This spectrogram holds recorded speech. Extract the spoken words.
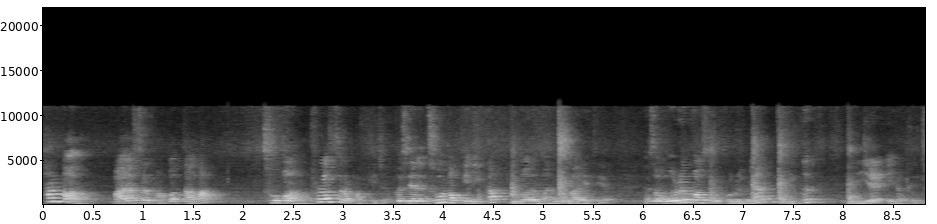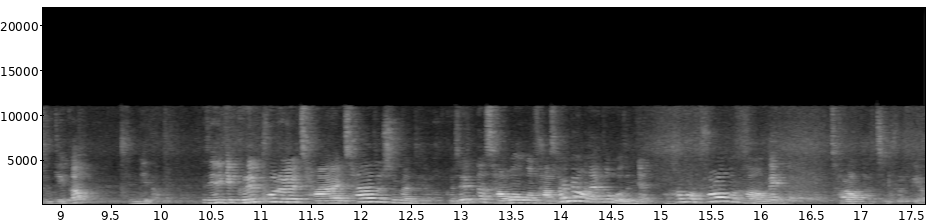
한 번 마이너스로 바꿨다가 두 번 플러스로 바뀌죠. 그래서 얘는 두 번 바뀌니까 이거는 맞는 말이 돼요. 그래서 옳은 것을 고르면 디귿, 리을 이렇게 두 개가 됩니다. 그래서 이렇게 그래프를 잘 찾아주시면 돼요. 그래서 일단 4번은 다 설명을 할 거거든요. 한번 풀어본 다음에 저랑 같이 풀게요.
